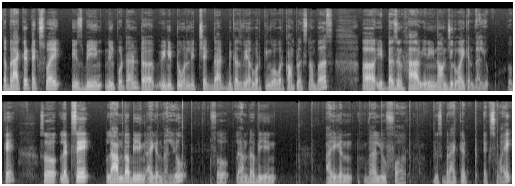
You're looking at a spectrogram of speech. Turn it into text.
the bracket xy is being nilpotent, uh, we need to only check that because we are working over complex numbers, uh, it does not have any non-zero eigenvalue. Okay. So, let us say lambda being eigenvalue. So, lambda being eigenvalue for this bracket x y.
